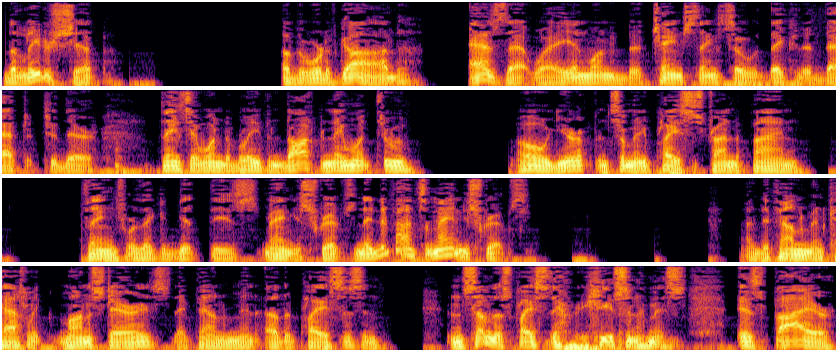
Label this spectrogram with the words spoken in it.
the leadership of the Word of God as that way and wanted to change things so they could adapt it to their things they wanted to believe in doctrine, they went through, oh, Europe and so many places trying to find things where they could get these manuscripts, and they did find some manuscripts. And they found them in Catholic monasteries. They found them in other places, and in some of those places they were using them as as fire.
